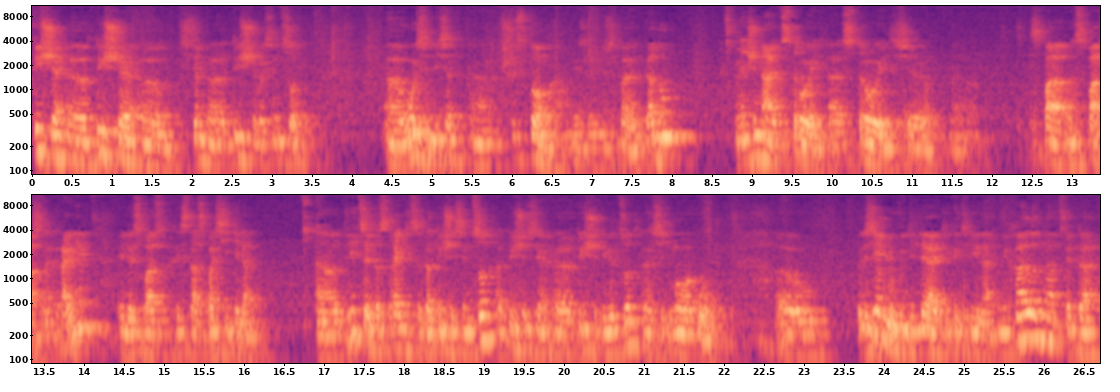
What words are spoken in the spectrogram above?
1886 если не году начинают строить, строить Спас на Крови, или Спас Христа Спасителя. Э, длится это строительство до 1700, 1907 года. Э, землю выделяет Екатерина Михайловна, это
